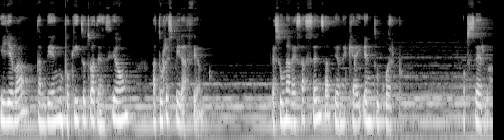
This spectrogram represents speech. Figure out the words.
Y lleva también un poquito tu atención a tu respiración. Es una de esas sensaciones que hay en tu cuerpo. Observa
